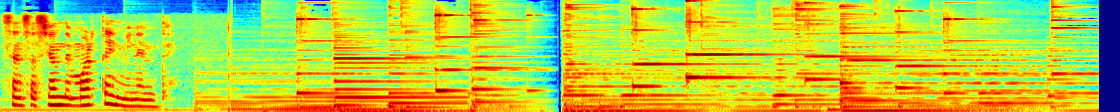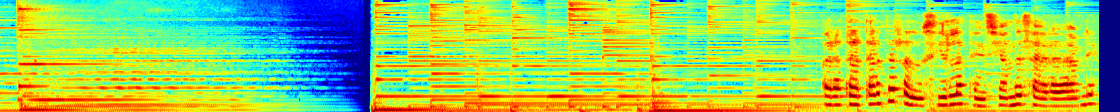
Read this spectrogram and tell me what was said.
sensación de muerte inminente. Para tratar de reducir la tensión desagradable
